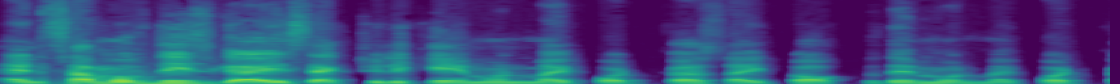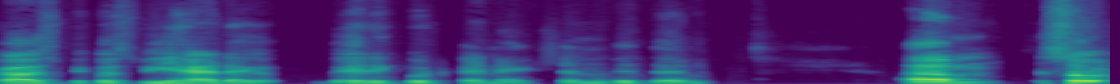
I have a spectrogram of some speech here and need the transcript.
and some of these guys actually came on my podcast. I talked to them on my podcast because we had a very good connection with them. Um, so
